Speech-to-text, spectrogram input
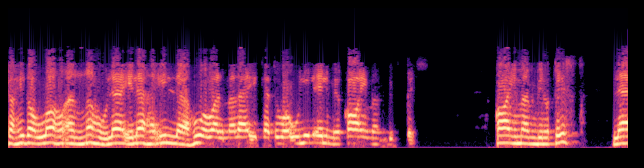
"Şahidallahu ennehu la ilahe illa huve vel melaiketu ve ulul ilmi qaimen bil qist." Qaimen bil qist, la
